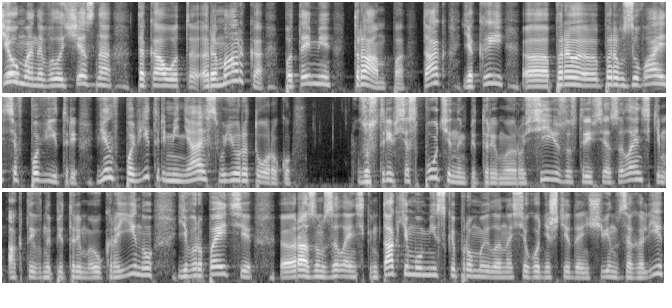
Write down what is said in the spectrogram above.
ще у мене величезна така от ремарка по темі Трампа, так, який е, пере, перевзувається в повітрі. Він в повітрі міняє свою риторику. Зустрівся з Путіним, підтримує Росію, зустрівся з Зеленським, активно підтримує Україну. Європейці е, разом з Зеленським так йому мізки промили на сьогоднішній день, що він взагалі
